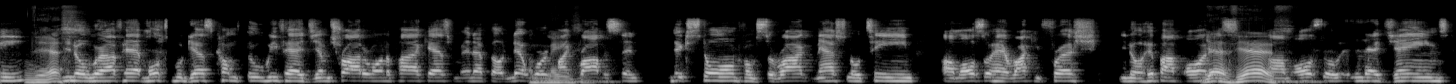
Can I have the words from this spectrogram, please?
Yes. You know, where I've had multiple guests come through. We've had Jim Trotter on the podcast from NFL Network, Amazing. Mike Robinson, Nick Storm from Ciroc National Team. Um, also had Rocky Fresh, you know, hip hop artist. Yes, yes. Um, also Internet James,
